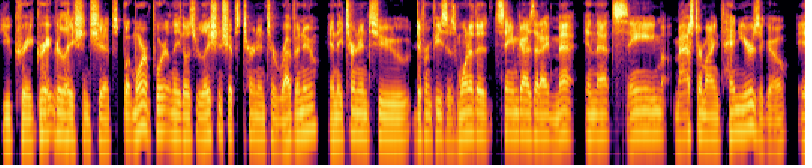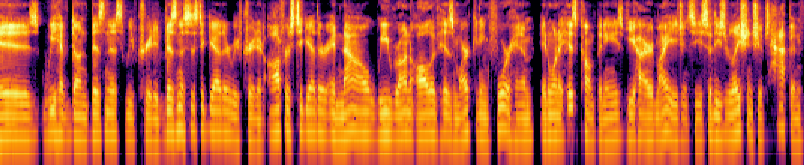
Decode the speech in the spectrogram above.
you create great relationships, but more importantly, those relationships turn into revenue and they turn into different pieces. One of the same guys that I met in that same mastermind 10 years ago is we have done business. We've created businesses together. We've created offers together. And now we run all of his marketing for him in one of his companies. He hired my agency. So these relationships happen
